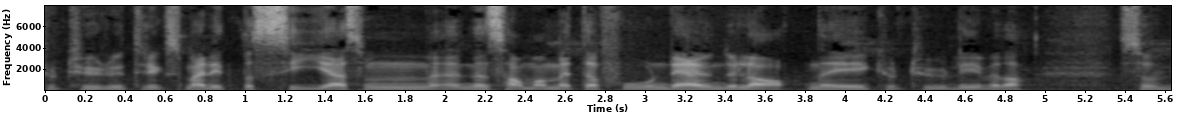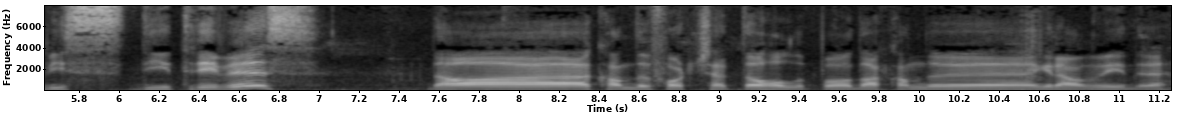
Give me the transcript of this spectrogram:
kulturuttrykk som er litt på sida, som den samme metaforen. Det er undulatene i kulturlivet, da. Så hvis de trives, da kan du fortsette å holde på. Da kan du grave videre.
